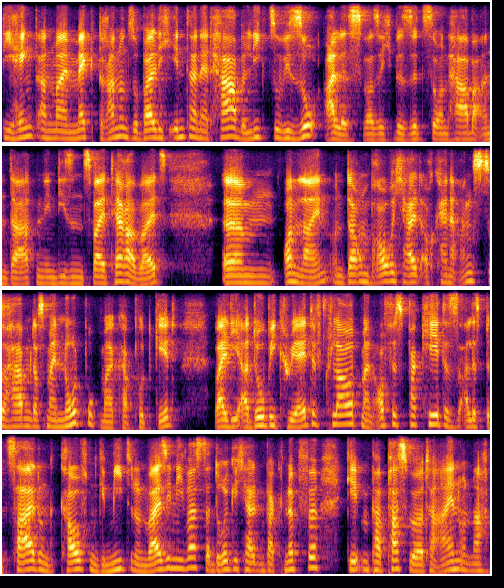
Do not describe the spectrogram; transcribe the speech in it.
die hängt an meinem Mac dran und sobald ich Internet habe, liegt sowieso alles, was ich besitze und habe an Daten in diesen 2 Terabytes ähm, online und darum brauche ich halt auch keine Angst zu haben, dass mein Notebook mal kaputt geht, weil die Adobe Creative Cloud, mein Office-Paket, das ist alles bezahlt und gekauft und gemietet und weiß ich nicht was, da drücke ich halt ein paar Knöpfe, gebe ein paar Passwörter ein und nach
